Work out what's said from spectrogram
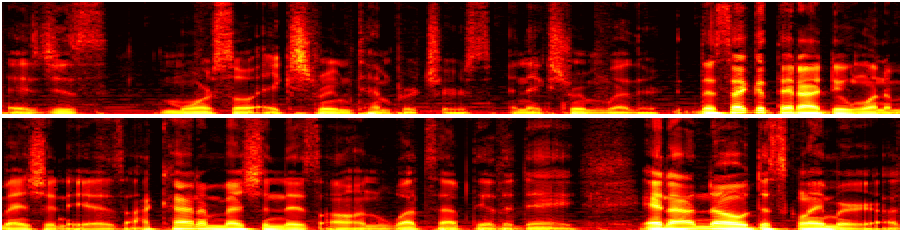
It's just more so extreme temperatures and extreme weather. The second thing I do want to mention is I kind of mentioned this on WhatsApp the other day. And I know, disclaimer, uh,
